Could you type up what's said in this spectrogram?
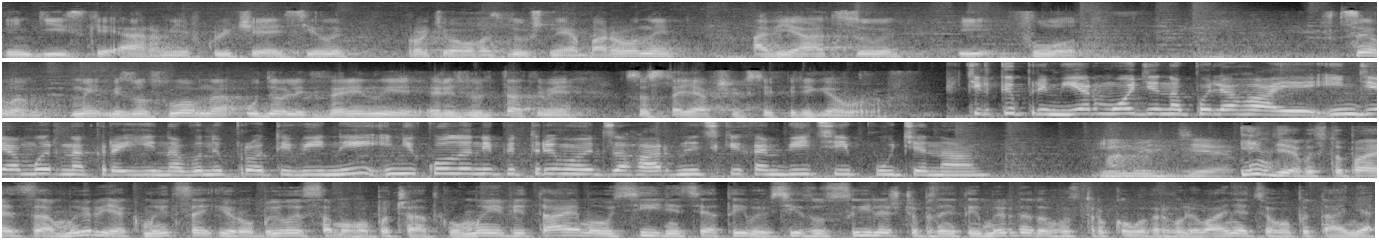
индийской армии, включая силы противовоздушной обороны, авиацию и флот. В целом, мы, безусловно, удовлетворены результатами состоявшихся переговоров. Тільки прем'єр Моді наполягає: Індія мирна країна, вони проти війни і ніколи не підтримують загарбницьких амбіцій Путіна. Індія виступає за мир, як ми це і робили з самого початку. Ми вітаємо усі ініціативи, всі зусилля, щоб знайти мирне довгострокове врегулювання цього питання.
